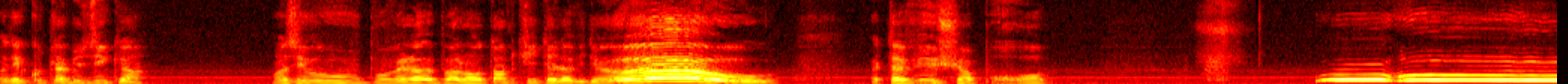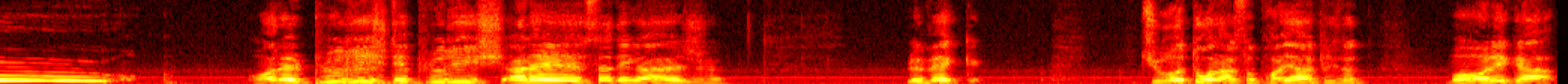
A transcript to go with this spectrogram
On écoute la musique. Hein. Moi, si vous, vous pouvez la- pas l'entendre, quittez la vidéo. Oh Ah, T'as vu, je suis un pro. On est le plus riche des plus riches. Allez, ça dégage. Le mec, tu retournes à son premier épisode. Bon, les gars,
